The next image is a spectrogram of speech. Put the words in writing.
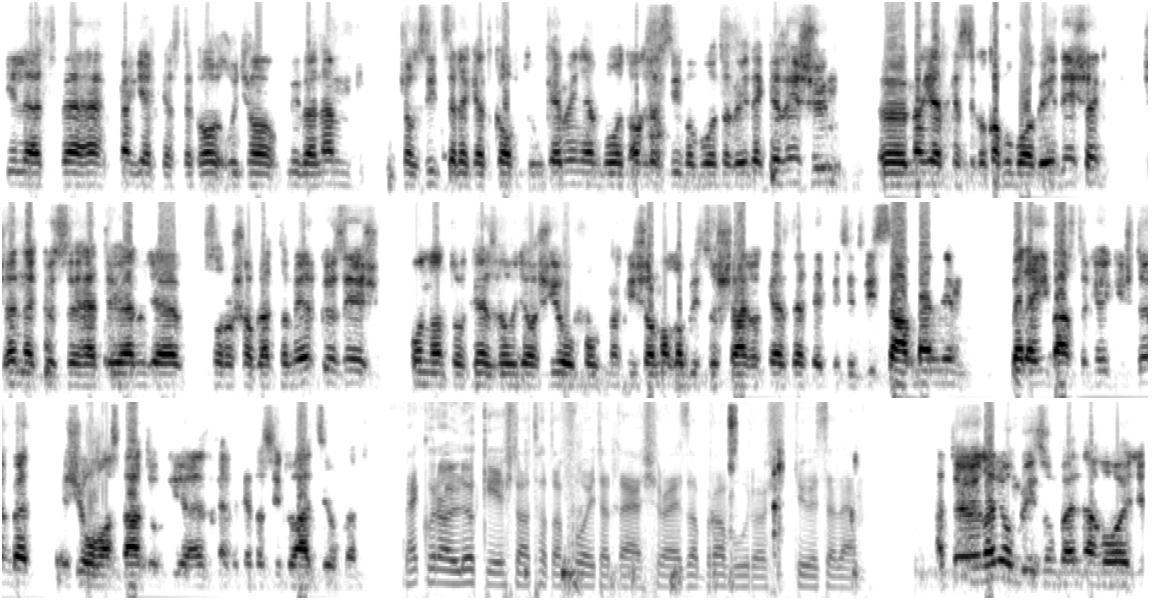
illetve megérkeztek, hogyha mivel nem csak zicsereket kaptunk, keményebb volt, agresszívabb volt a védekezésünk, megérkeztek a kapuba a védések, és ennek köszönhetően ugye szorosabb lett a mérkőzés, onnantól kezdve ugye a siófoknak is a magabiztossága kezdett egy picit menni, belehibáztak ők is többet, és jól használtuk ki ezeket a szituációkat. Mekkora lökést adhat a folytatásra ez a bravúros győzelem? Hát nagyon bízunk benne, hogy,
